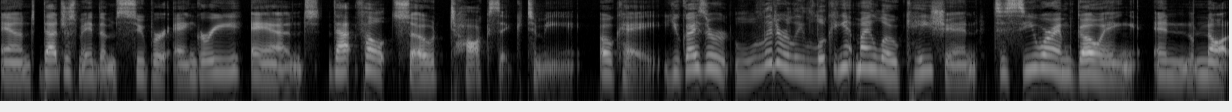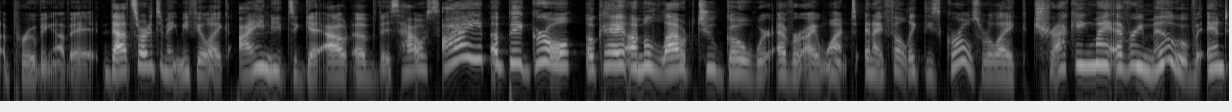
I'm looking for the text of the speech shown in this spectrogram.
And that just made them super angry. And that felt so toxic to me okay, you guys are literally looking at my location to see where I'm going and not approving of it. That started to make me feel like I need to get out of this house. I'm a big girl, okay? I'm allowed to go wherever I want. And I felt like these girls were like tracking my every move. And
